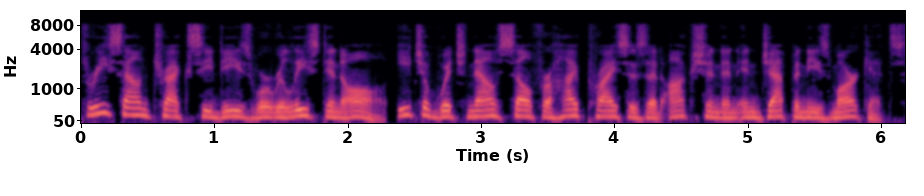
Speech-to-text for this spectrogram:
Three soundtrack CDs were released in all, each of which now sell for high prices at auction and in Japanese markets.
